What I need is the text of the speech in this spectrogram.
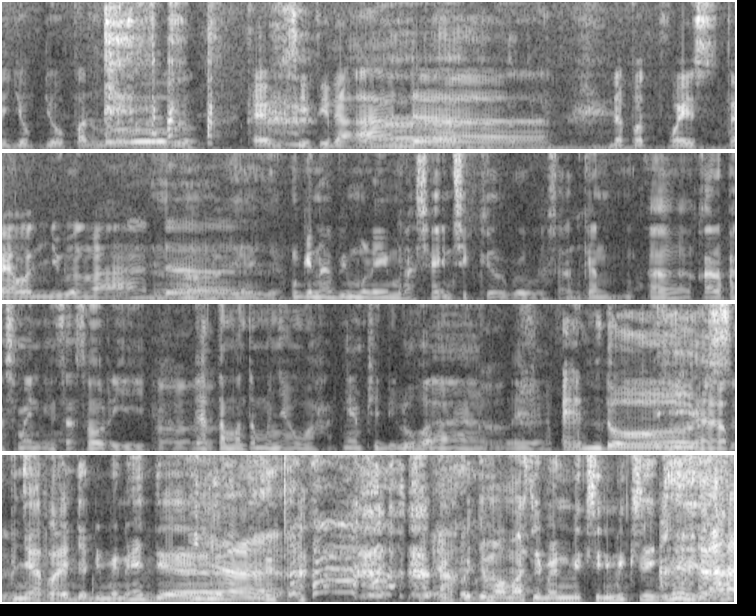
ada job-joban bro, bro. MC tidak ada, dapat voice talent juga nggak ada. Oh, iya, iya. Mungkin Nabi mulai merasa insecure bro saat kan eh, kalau pas main instastory lihat teman-temannya wah nge-MC di luar iya. Endorse. Iya, penyiar lain jadi manajer. Iya. Aku cuma masih main mixing-mixing. Iya.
